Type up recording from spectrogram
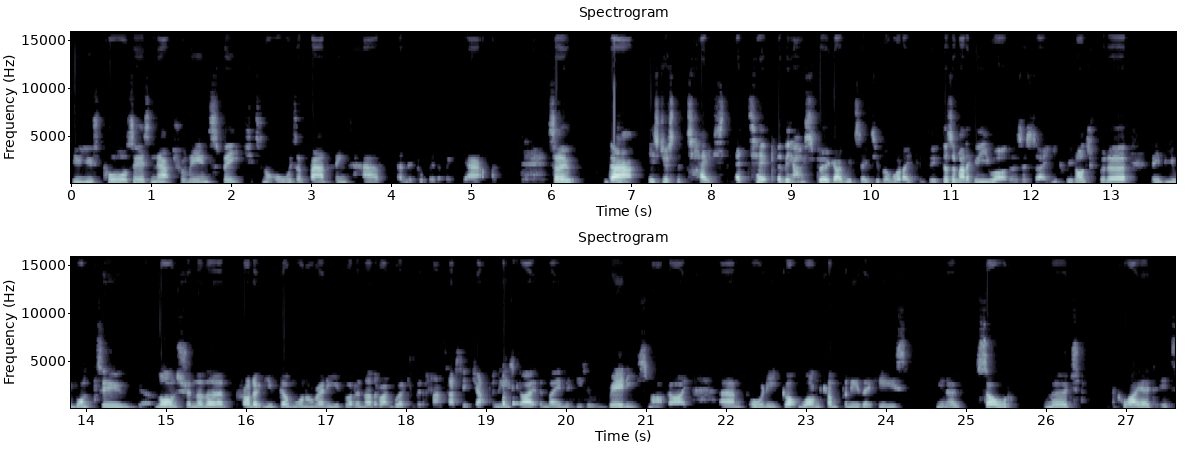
You use pauses naturally in speech. It's not always a bad thing to have a little bit of a gap. So that is just a taste, a tip of the iceberg, I would say to you, about what I can do. It doesn't matter who you are, as I say. You could be an entrepreneur. Maybe you want to launch another product. You've done one already. You've got another. I'm working with a fantastic Japanese guy at the moment. He's a really smart guy. Um, already got one company that he's, you know, sold, merged, acquired. It's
